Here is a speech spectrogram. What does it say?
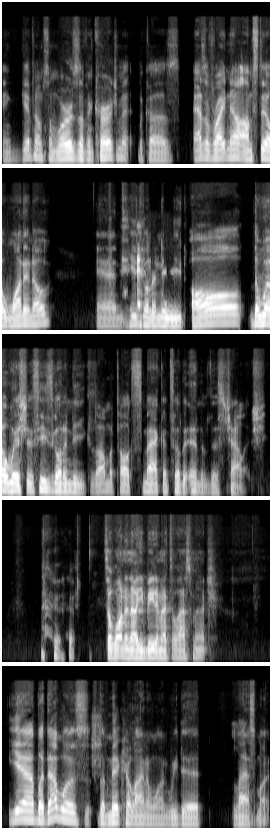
and give him some words of encouragement because as of right now, I'm still one and zero, and he's going to need all the well wishes he's going to need because I'm going to talk smack until the end of this challenge. so, one to oh, know you beat him at the last match? Yeah, but that was the Mid Carolina one we did last month.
